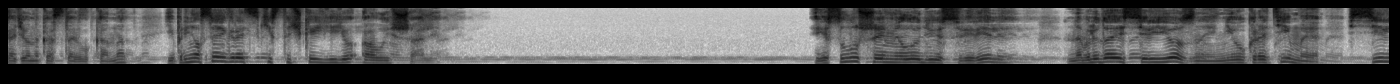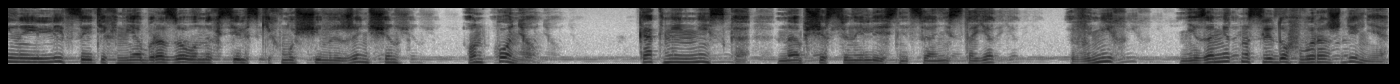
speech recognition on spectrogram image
Котенок оставил канат и принялся играть с кисточкой ее алой шали. И слушая мелодию свирели, наблюдая серьезные, неукротимые, сильные лица этих необразованных сельских мужчин и женщин, он понял, как ни низко на общественной лестнице они стоят, в них незаметно следов вырождения,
